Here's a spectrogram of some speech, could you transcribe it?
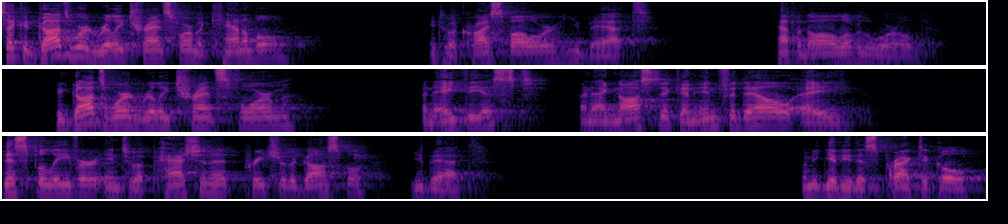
Say, could God's word really transform a cannibal into a Christ follower? You bet. It's happened all over the world. Can God's word really transform an atheist, an agnostic, an infidel, a disbeliever into a passionate preacher of the gospel? You bet. Let me give you this practical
